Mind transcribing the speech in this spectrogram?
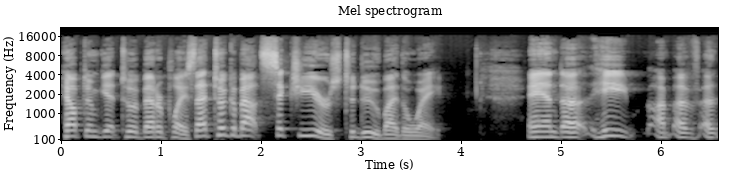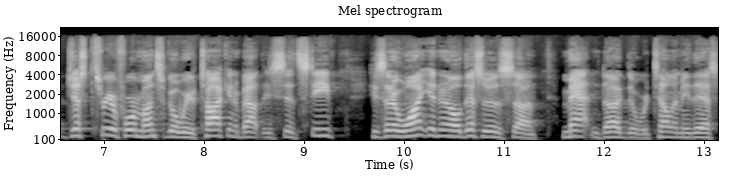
helped him get to a better place. That took about six years to do, by the way. And uh, he, uh, uh, uh just three or four months ago, we were talking about, he said, Steve, he said, I want you to know this was uh, Matt and Doug that were telling me this.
